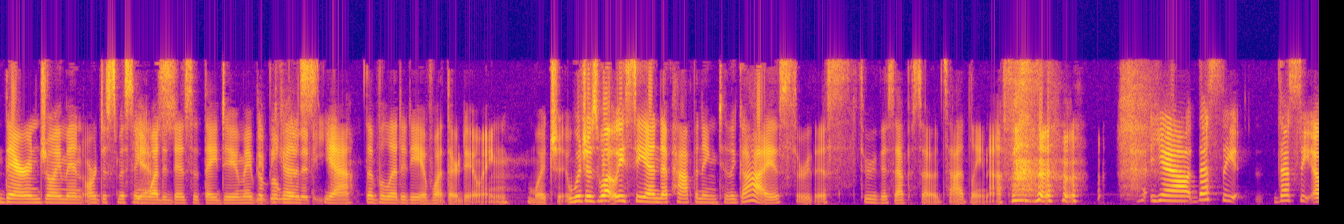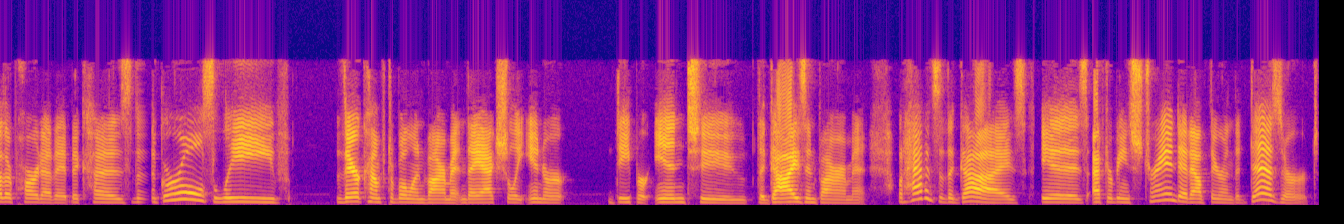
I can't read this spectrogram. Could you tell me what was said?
their enjoyment or dismissing yes. what it is that they do. Maybe the because yeah the validity of what they're doing which which is what we see end up happening to the guys through this through this episode sadly enough. Yeah that's the that's the other part of it because the, the girls leave their comfortable environment and they actually enter deeper into the guys environment. What happens to the guys is after being stranded out there in the desert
